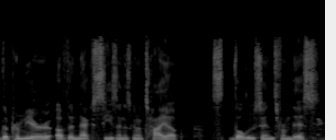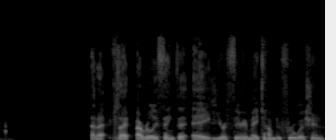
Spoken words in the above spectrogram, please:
the premiere of the next season is going to tie up the loose ends from this. And I, because I, I really think that A, your theory may come to fruition.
